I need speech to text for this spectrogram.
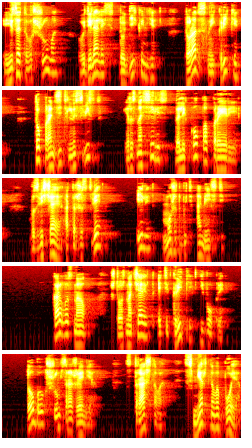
И из этого шума выделялись то гиканье, то радостные крики, то пронзительный свист и разносились далеко по прерии, возвещая о торжестве или, может быть, о мести. Карло знал, что означают эти крики и вопли. То был шум сражения, страшного, смертного боя.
